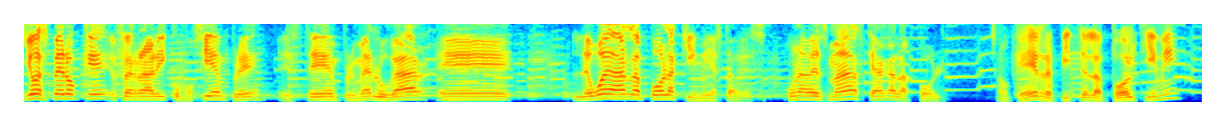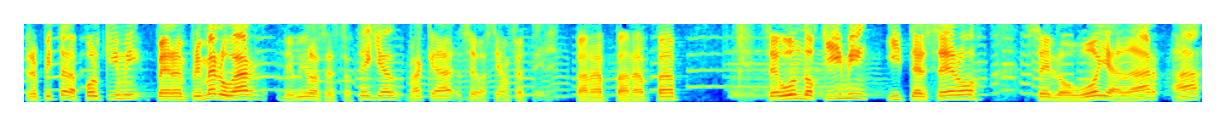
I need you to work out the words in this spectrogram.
yo espero que Ferrari, como siempre, esté en primer lugar. Eh, le voy a dar la pole a Kimi esta vez. Una vez más, que haga la pole. Ok, repite la Paul Kimi. Repita la pole Kimi, pero en primer lugar, debido a las estrategias, va a quedar Sebastián Vettel. Para, para, pa. Segundo, Kimi. Y tercero, se lo voy a dar a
